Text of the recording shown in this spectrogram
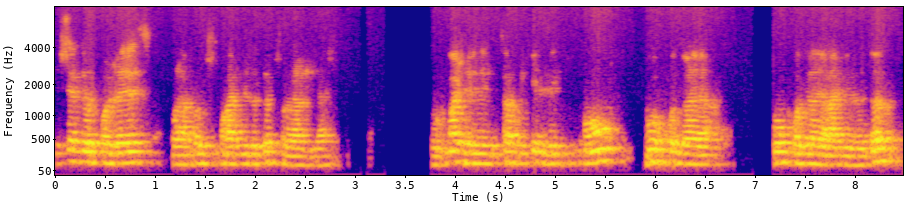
Les chefs de projet pour la production radioisotope sur la village. Donc moi, j'ai fabriqué des équipements pour produire, pour produire les radioisotopes.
